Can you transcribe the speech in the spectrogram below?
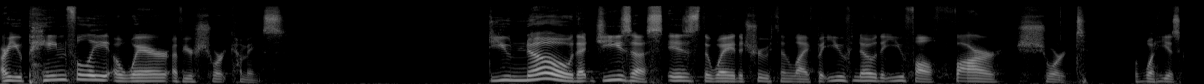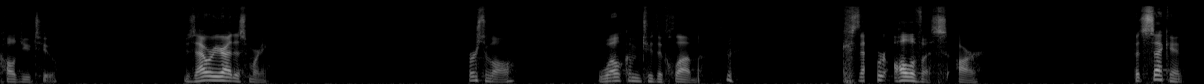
Are you painfully aware of your shortcomings? Do you know that Jesus is the way, the truth, and life, but you know that you fall far short of what he has called you to? Is that where you're at this morning? First of all, welcome to the club, because that's where all of us are. But second,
